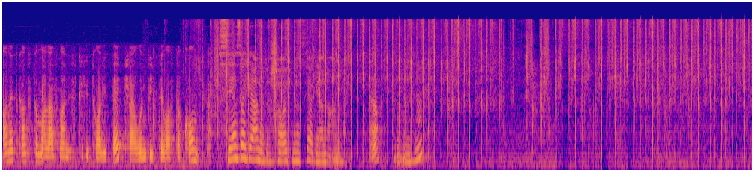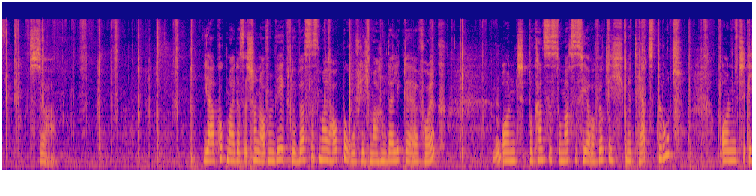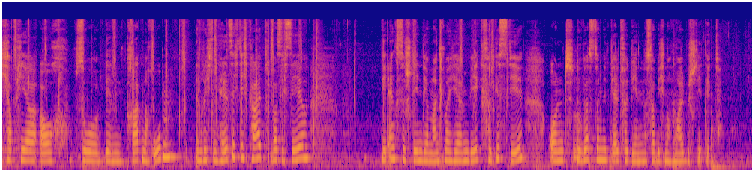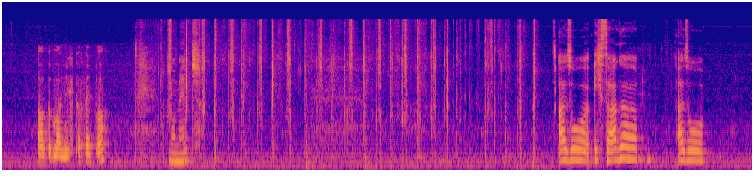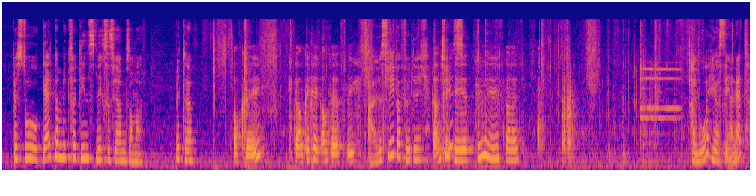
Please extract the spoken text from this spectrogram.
Annette, kannst du mal auf meine Spiritualität schauen, bitte, was da kommt? Sehr, sehr gerne. Das schaue ich mir sehr gerne an. Ja? Mhm. So. Ja, guck mal, das ist schon auf dem Weg. Du wirst es mal hauptberuflich machen. Da liegt der Erfolg. Und du kannst es, du machst es hier auch wirklich mit Herzblut. Und ich habe hier auch so den Draht nach oben in Richtung Hellsichtigkeit. Was ich sehe, die Ängste stehen dir manchmal hier im Weg, vergiss die. Und du wirst damit Geld verdienen. Das habe ich nochmal bestätigt. Und wann ist das etwa? Moment. Also ich sage, also bis du Geld damit verdienst, nächstes Jahr im Sommer. Bitte. Okay, ich danke dir ganz herzlich. Alles Liebe für dich. Danke Tschüss. dir. Tschüss, Annette. Hallo, hier ist die Annette.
